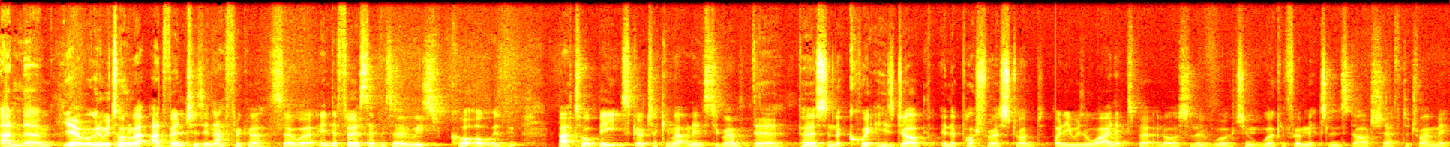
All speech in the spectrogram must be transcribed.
And um, yeah, we're going to be talking about adventures in Africa. So, uh, in the first episode, we caught up with Battle Beats. Go check him out on Instagram. The person that quit his job in a posh restaurant when he was a wine expert and also working, working for a Michelin starred chef to try and make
